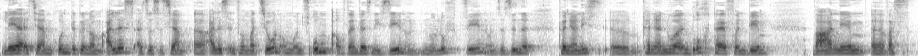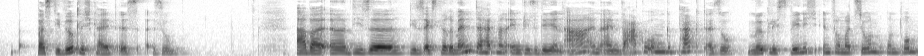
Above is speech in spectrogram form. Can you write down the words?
leer ist ja im Grunde genommen alles. Also es ist ja äh, alles Information um uns rum, auch wenn wir es nicht sehen und nur Luft sehen. Unsere Sinne können ja nicht, äh, können ja nur einen Bruchteil von dem wahrnehmen, äh, was, was die Wirklichkeit ist. Also aber äh, diese, dieses Experiment, da hat man eben diese DNA in ein Vakuum gepackt, also möglichst wenig Informationen rundherum,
